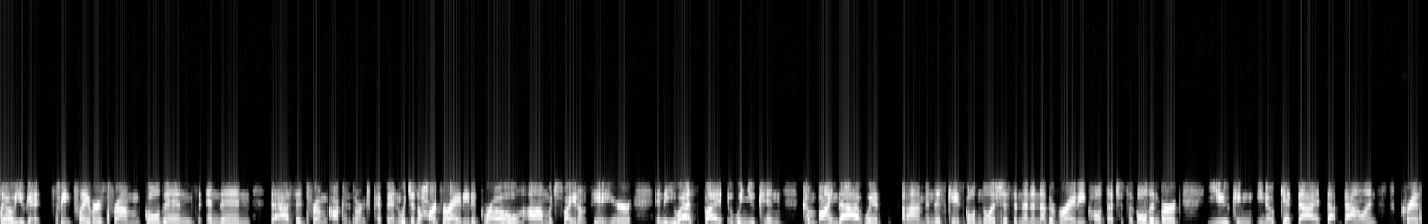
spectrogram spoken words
So you get sweet flavors from Goldens, and then the acids from Cox's Orange Pippin, which is a hard variety to grow, um, which is why you don't see it here in the U.S. But when you can combine that with, um, in this case, Golden Delicious, and then another variety called Duchess of Oldenburg, you can, you know, get that that balanced, crisp,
